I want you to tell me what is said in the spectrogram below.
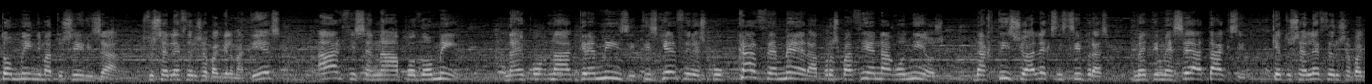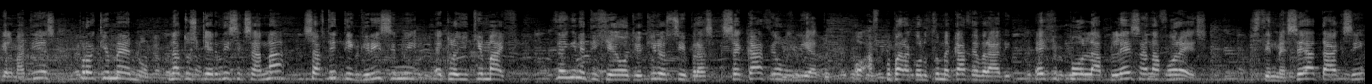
το μήνυμα του ΣΥΡΙΖΑ στους ελεύθερους επαγγελματίες, άρχισε να αποδομεί να, υπο, να γκρεμίζει τις γέφυρες που κάθε μέρα προσπαθεί εναγωνίως να χτίσει ο Αλέξης Τσίπρας με τη μεσαία τάξη και τους ελεύθερους επαγγελματίες προκειμένου να τους κερδίσει ξανά σε αυτή την κρίσιμη εκλογική μάχη. Δεν είναι τυχαίο ότι ο κύριος Τσίπρας σε κάθε ομιλία του, που παρακολουθούμε κάθε βράδυ, έχει πολλαπλές αναφορές στην μεσαία τάξη,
